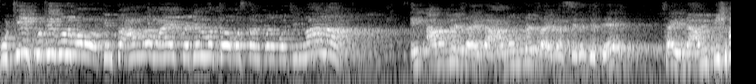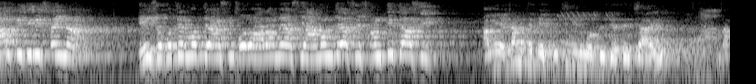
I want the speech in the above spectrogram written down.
কোটি কোটি গুণ বড়, কিন্তু আমরা মায়ের পেটের মধ্যে অবস্থান করে বলছি, না না। এই আরামের জায়গা, আনন্দের জায়গা ছেড়ে যেতে চাই না। আমি বিশাল পৃথিবী চাই না। এই জগতের মধ্যে আসি, বড় আরামে আসি, আনন্দে আসি, শান্তিতে আসি। আমি এখান থেকে পৃথিবীর মধ্যে যেতে চাই না।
